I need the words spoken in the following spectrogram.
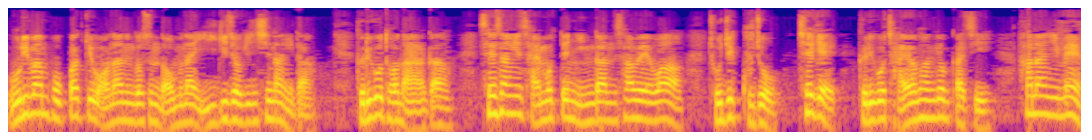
우리만 복받기 원하는 것은 너무나 이기적인 신앙이다. 그리고 더 나아가 세상의 잘못된 인간 사회와 조직 구조, 체계, 그리고 자연 환경까지 하나님의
